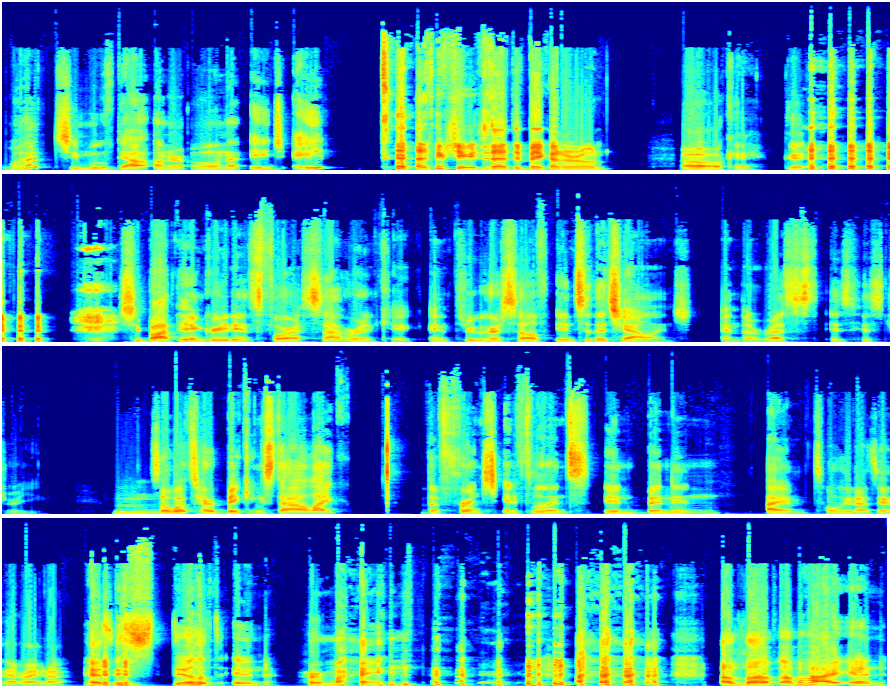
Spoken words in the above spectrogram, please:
What? She moved out on her own at age eight? I think she just had to bake on her own. Oh, okay. Good. She bought the ingredients for a sovereign cake and threw herself into the challenge, and the rest is history. Hmm. So, what's her baking style like? The French influence in Benin, I am totally not saying that right, huh? Has instilled in her mind a love of high end.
